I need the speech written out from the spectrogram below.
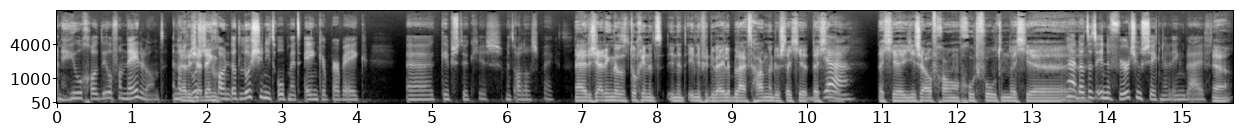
een heel groot deel van Nederland. En dat, Ja, dus los, je denkt- gewoon, dat los je niet op met één keer per week eh, kipstukjes, met alle respect. nee, dus jij denkt dat het toch in het, in het individuele blijft hangen. Dus dat je, dat, je, Ja, dat je jezelf gewoon goed voelt. Omdat je... ja, dat het in de virtue signaling blijft. Ja.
